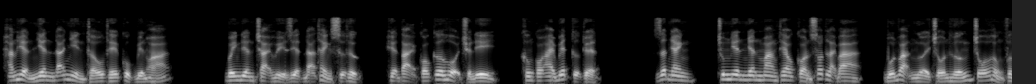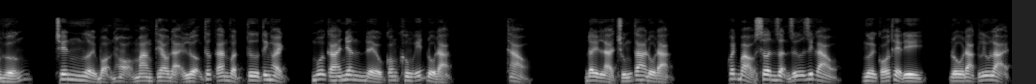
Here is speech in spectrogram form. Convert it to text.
Hắn hiển nhiên đã nhìn thấu thế cục biến hóa. Bình điền trại hủy diệt đã thành sự thực, hiện tại có cơ hội chuyển đi, không có ai biết tự tuyệt. Rất nhanh, trung niên nhân mang theo còn sót lại ba, bốn vạn người trốn hướng chỗ hồng phương hướng, trên người bọn họ mang theo đại lượng thức ăn vật tư tinh hạch mỗi cá nhân đều con không ít đồ đạc. Thảo, đây là chúng ta đồ đạc. Quách bảo sơn giận dữ giết đạo người có thể đi, đồ đạc lưu lại,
